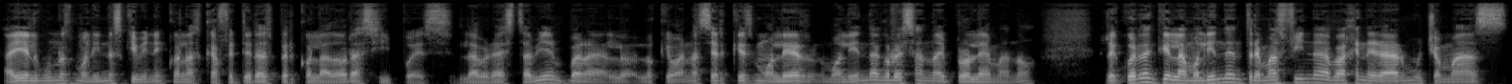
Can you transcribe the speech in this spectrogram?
hay algunos molinos que vienen con las cafeteras percoladoras y pues la verdad está bien para lo, que van a hacer que es moler molienda gruesa no hay problema, ¿no? Recuerden que la molienda entre más fina va a generar mucho más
